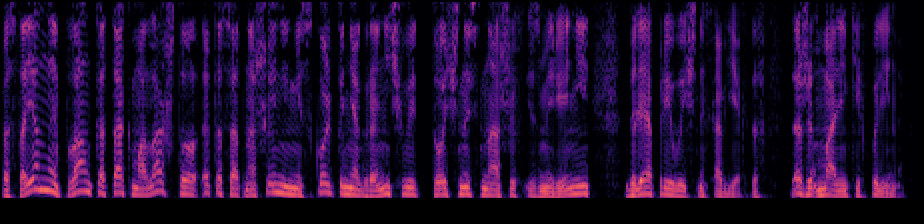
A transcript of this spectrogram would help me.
Постоянная планка так мала, что это соотношение нисколько не ограничивает точность наших измерений для привычных объектов, даже маленьких пылинок.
